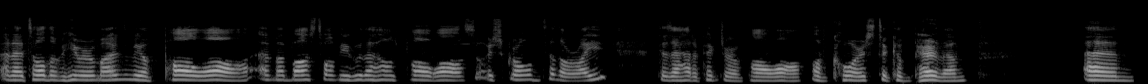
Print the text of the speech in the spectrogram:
and I told him he reminds me of Paul Wall, and my boss told me who the hell is Paul Wall, so I scrolled to the right, because I had a picture of Paul Wall, of course, to compare them, and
